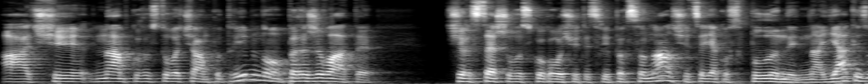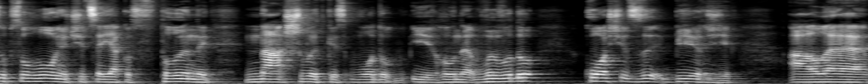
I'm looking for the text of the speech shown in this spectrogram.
а чи нам, користувачам, потрібно переживати через те, що ви скорочуєте свій персонал, чи це якось вплине на якість обслуговування, чи це якось вплине на швидкість вводу і головне виводу коштів з біржі. Але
